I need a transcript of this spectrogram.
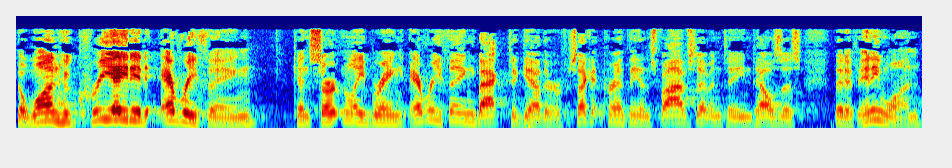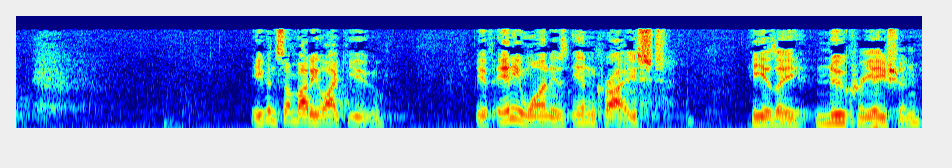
The one who created everything can certainly bring everything back together. 2 Corinthians 5:17 tells us that if anyone even somebody like you if anyone is in Christ he is a new creation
